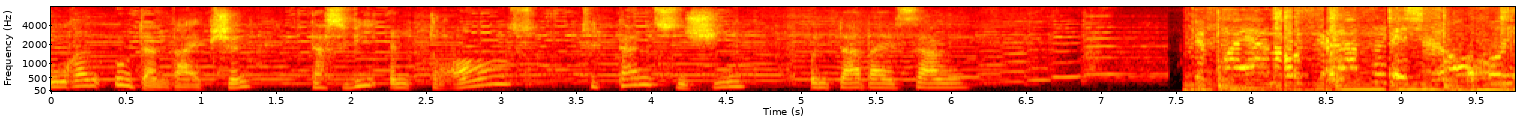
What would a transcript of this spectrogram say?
Orang-Utan-Weibchen, das wie in Trance zu tanzen schien und dabei sang. Wir feiern ausgelassen, ich rauch und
